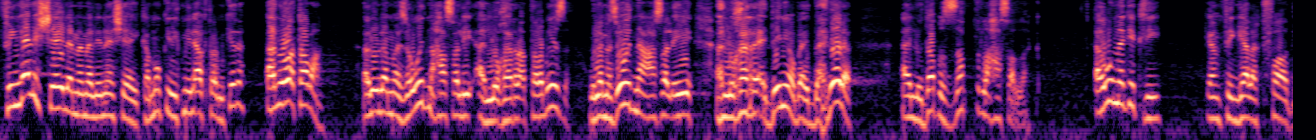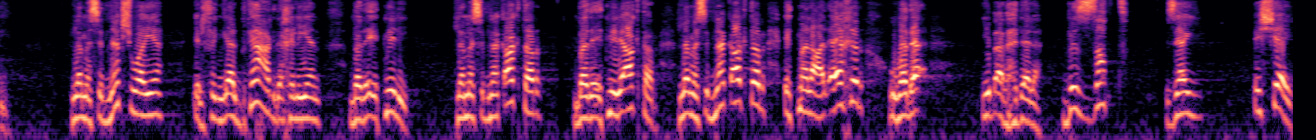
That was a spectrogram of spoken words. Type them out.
فنجان الشاي لما مليناه شاي كان ممكن يتملي أكتر من كده؟ قال له لا طبعا. قال له لما زودنا حصل إيه؟ قال له غرق الترابيزة. ولما زودنا حصل إيه؟ قال له غرق الدنيا وبقت بهدلة. قال له ده بالظبط اللي حصل لك. أول ما جيت لي كان فنجانك فاضي. لما سبناك شوية الفنجان بتاعك داخليا بدأ يتملي. لما سبناك أكتر بدأ يتملي أكتر. لما سبناك أكتر اتملى على الآخر وبدأ يبقى بهدلة. بالظبط زي الشاي.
